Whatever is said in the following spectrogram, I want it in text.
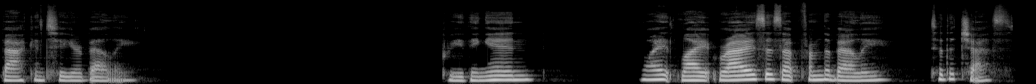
back into your belly. Breathing in, white light rises up from the belly to the chest.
